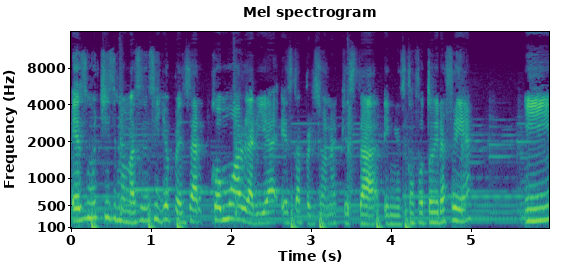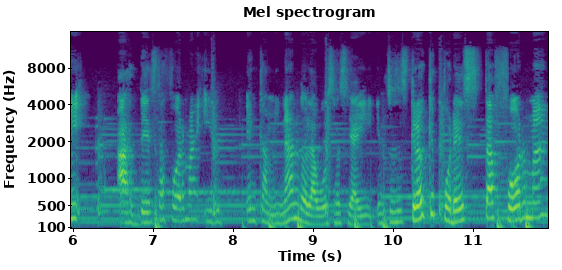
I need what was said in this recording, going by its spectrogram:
es muchísimo más sencillo pensar cómo hablaría esta persona que está en esta fotografía y de esta forma ir encaminando la voz hacia ahí. Entonces creo que por esta forma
